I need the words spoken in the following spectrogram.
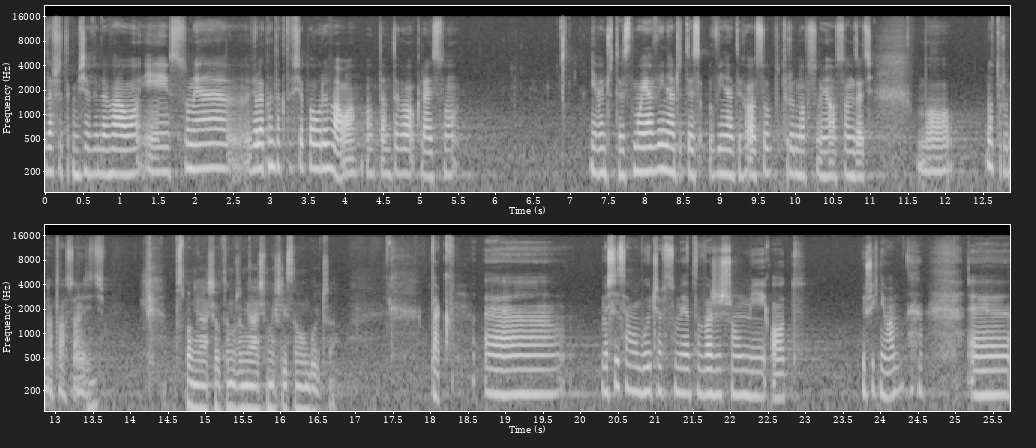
Zawsze tak mi się wydawało i w sumie wiele kontaktów się pourywało od tamtego okresu. Nie wiem, czy to jest moja wina, czy to jest wina tych osób. Trudno w sumie osądzać, bo no trudno to osądzić. Wspomniałaś o tym, że miałaś myśli samobójcze. Tak. E, myśli samobójcze w sumie towarzyszą mi od. Już ich nie mam. E,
